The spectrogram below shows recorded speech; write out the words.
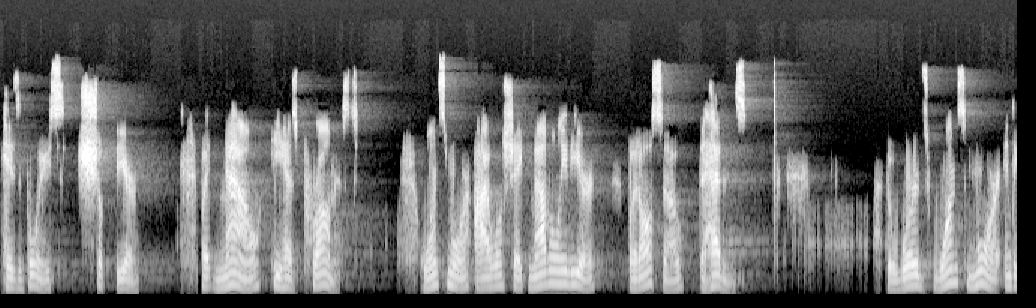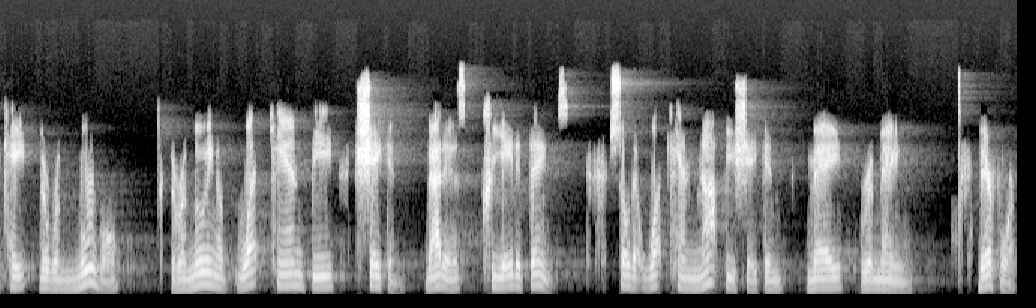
his voice shook the earth. But now he has promised, Once more I will shake not only the earth, but also the heavens. The words once more indicate the removal, the removing of what can be shaken. That is, created things, so that what cannot be shaken may remain. Therefore,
